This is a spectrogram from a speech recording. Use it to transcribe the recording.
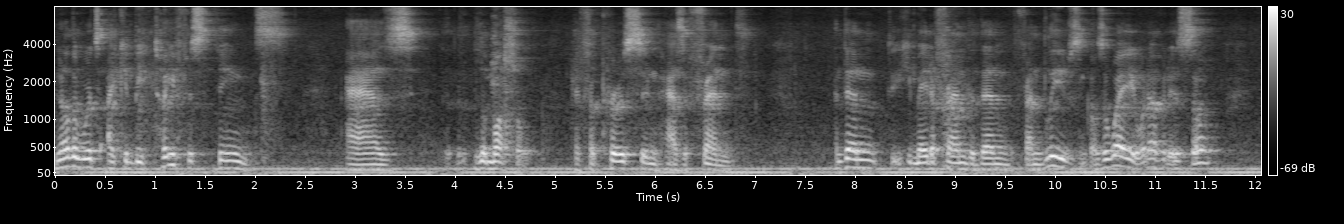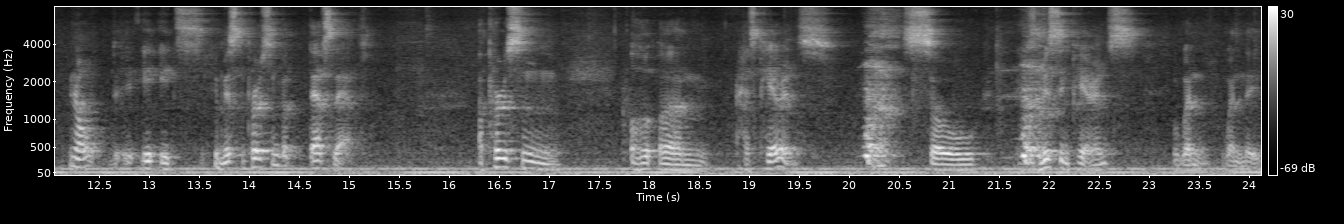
In other words, I can be typhus things as uh, lemashal. If a person has a friend, and then he made a friend, and then the friend leaves and goes away, or whatever it is. So, you know, it, it's you miss the person, but that's that. A person uh, um, has parents, so his missing parents when when they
